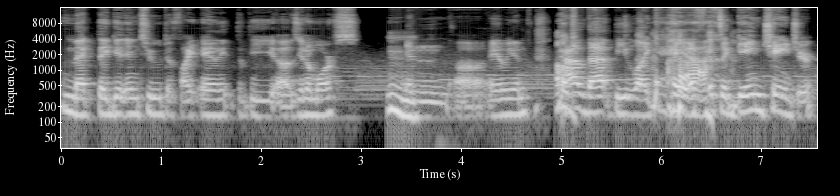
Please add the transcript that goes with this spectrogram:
mech they get into to fight alien the uh, xenomorphs Mm. in uh, Alien. Oh. Have that be like, hey, if it's a game changer.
